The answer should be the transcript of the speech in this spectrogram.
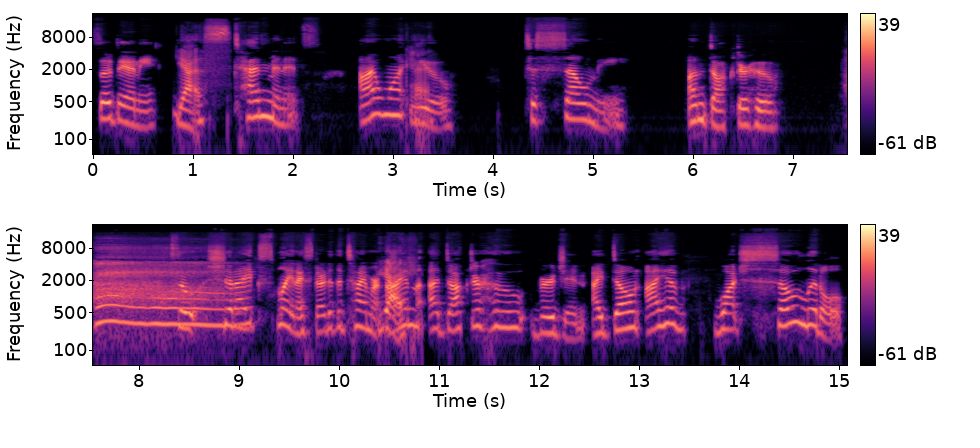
so, Danny. Yes. 10 minutes. I want okay. you to sell me on Doctor Who. So should I explain? I started the timer. Yeah. I'm a Doctor Who virgin. I don't I have watched so little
